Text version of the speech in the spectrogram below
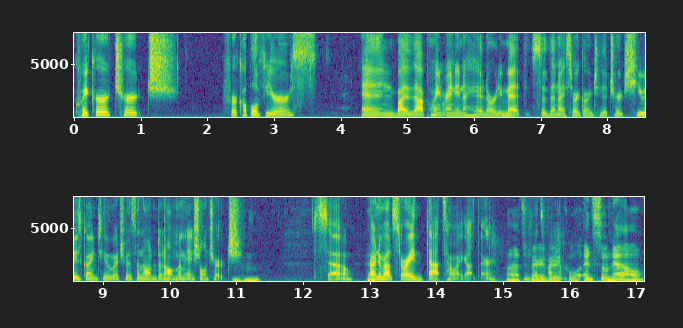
Quaker church for a couple of years. And by that point, Randy and I had already met. So then I started going to the church he was going to, which was a non denominational church. Mhm. So, roundabout story, that's how I got there. Well, that's very, That's very cool. And so now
